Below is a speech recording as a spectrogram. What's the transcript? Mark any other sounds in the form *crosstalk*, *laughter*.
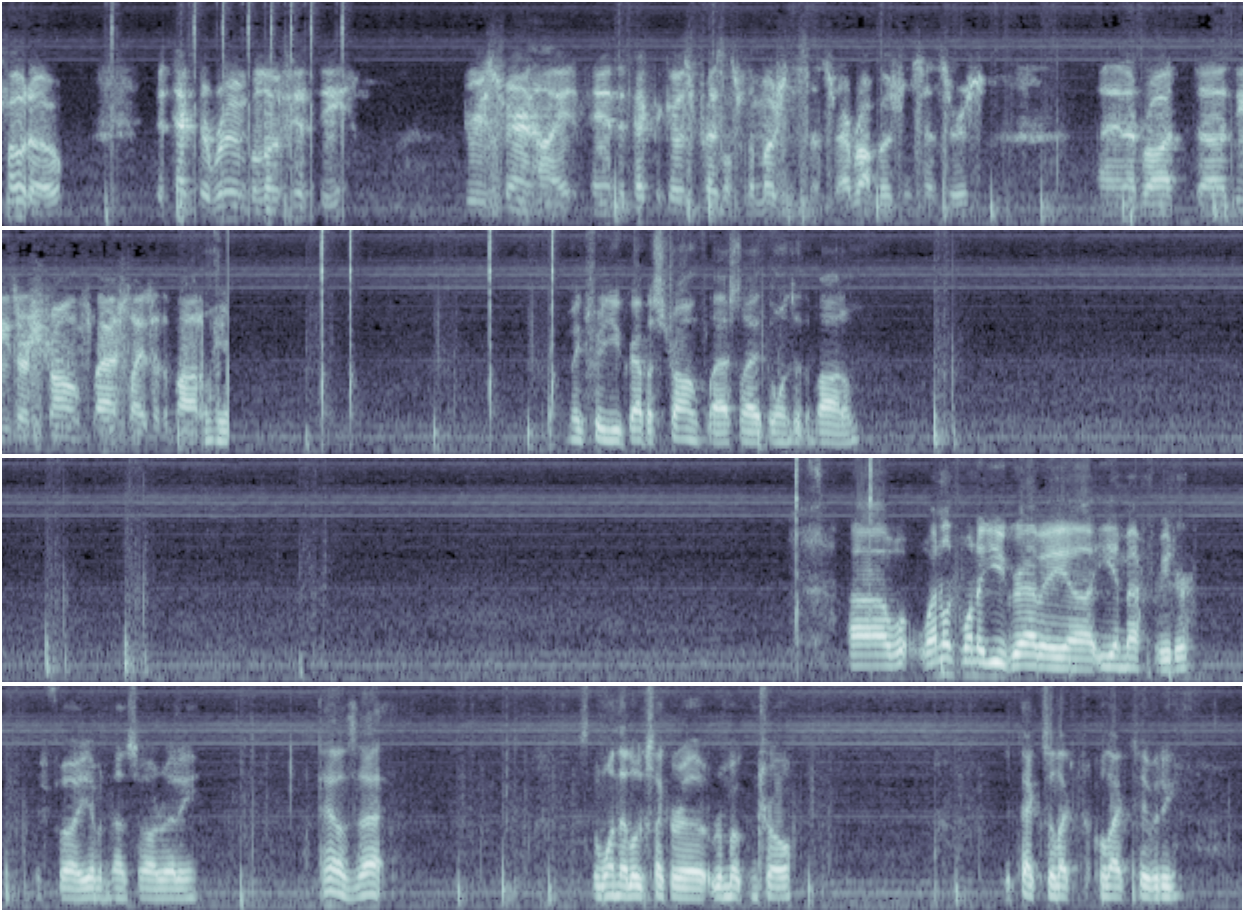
photo, detect the room below 50 degrees Fahrenheit, and detect the ghost presence with a motion sensor. I brought motion sensors, and I brought, uh, these are strong flashlights at the bottom here. Make sure you grab a strong flashlight, the ones at the bottom. Uh, why don't one of you grab a uh, EMF reader if uh, you haven't done so already? What the hell is that? It's the one that looks like a remote control. Detects electrical activity.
